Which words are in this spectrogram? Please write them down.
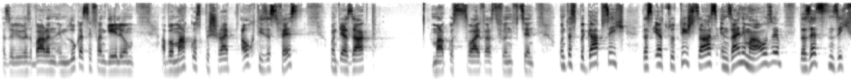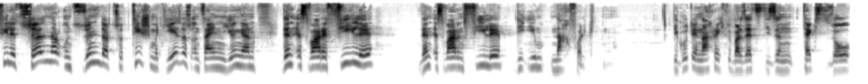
also wir waren im Lukas-Evangelium, aber Markus beschreibt auch dieses Fest und er sagt, Markus 2, Vers 15. Und es begab sich, dass er zu Tisch saß in seinem Hause. Da setzten sich viele Zöllner und Sünder zu Tisch mit Jesus und seinen Jüngern, denn es waren viele, denn es waren viele, die ihm nachfolgten. Die gute Nachricht übersetzt diesen Text so,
